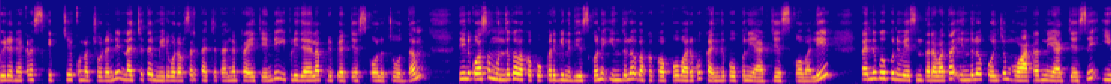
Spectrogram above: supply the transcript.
వీడియోని ఎక్కడ స్కిప్ చేయకుండా చూడండి. నచ్చితే మీరు కూడా ఒకసారి ఖచ్చితంగా ట్రై చేయండి. ఇప్పుడు ఇది ఎలా ప్రిపేర్ చేసుకోవాలో చూద్దాం. దీనికోసం ముందుగా ఒక కుక్కర్ గిన్నె తీసుకొని ఇందులో ఒక కప్పు వరకు కందిపప్పుని యాడ్ చేసుకోవాలి. కందిపప్పుని వేసిన తర్వాత ఇందులో కొంచెం వాటర్ని యాడ్ చేసి ఈ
